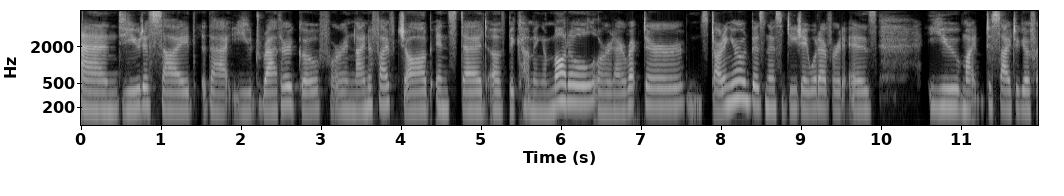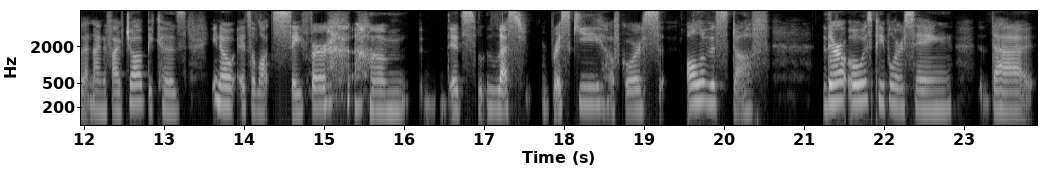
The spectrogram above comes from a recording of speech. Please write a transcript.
and you decide that you'd rather go for a nine to five job instead of becoming a model or a director, starting your own business, DJ, whatever it is, you might decide to go for that nine to five job because, you know, it's a lot safer. um, it's less risky, of course, all of this stuff. There are always people who are saying that,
